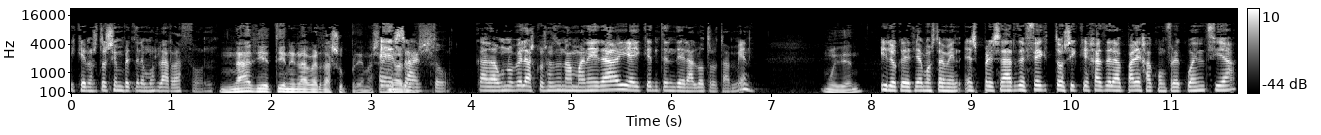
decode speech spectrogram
y que nosotros siempre tenemos la razón. Nadie tiene la verdad suprema, señores. Exacto. Cada uno ve las cosas de una manera y hay que entender al otro también. Muy bien. Y lo que decíamos también, expresar defectos y quejas de la pareja con frecuencia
